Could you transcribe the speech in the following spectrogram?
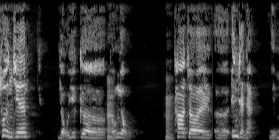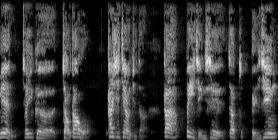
突然间有一个朋友，嗯他在呃 Internet 里面这一个找到我，他是这样子的，他背景是在北京。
